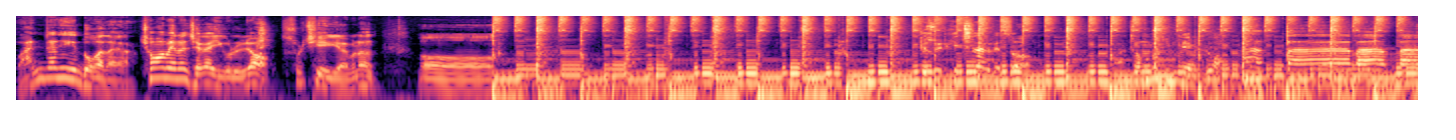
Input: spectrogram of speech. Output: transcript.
완전히 노가다야. 처음에는 제가 이거를요, 솔직히 얘기하면은, 어, 계속 이렇게 치려 그랬어. 아, 전부 김대리로. 빠바바바바바바.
